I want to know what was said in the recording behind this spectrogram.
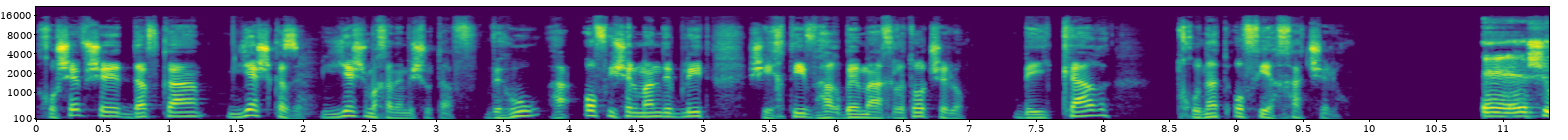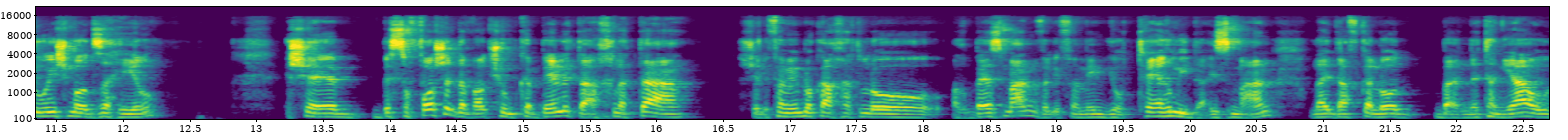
חושב שדווקא יש כזה, יש מחנה משותף, והוא האופי של מנדלבליט שהכתיב הרבה מההחלטות שלו, בעיקר תכונת אופי אחת שלו. אה, שהוא איש מאוד זהיר, שבסופו של דבר כשהוא מקבל את ההחלטה שלפעמים לוקחת לו הרבה זמן ולפעמים יותר מדי זמן, אולי דווקא לא בנתניהו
